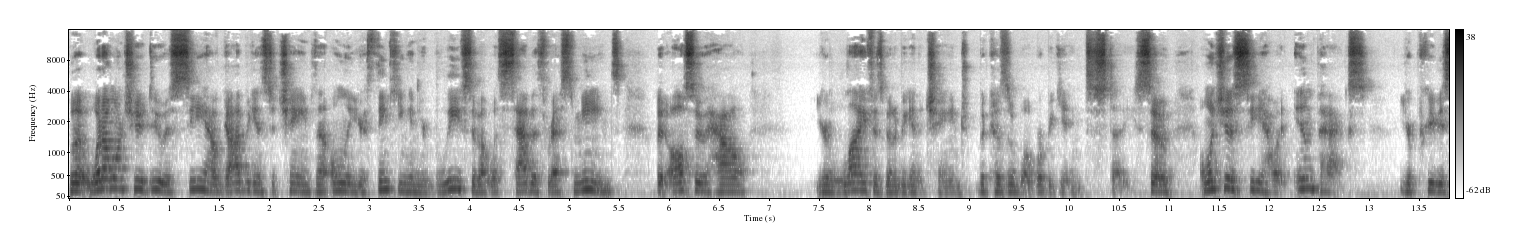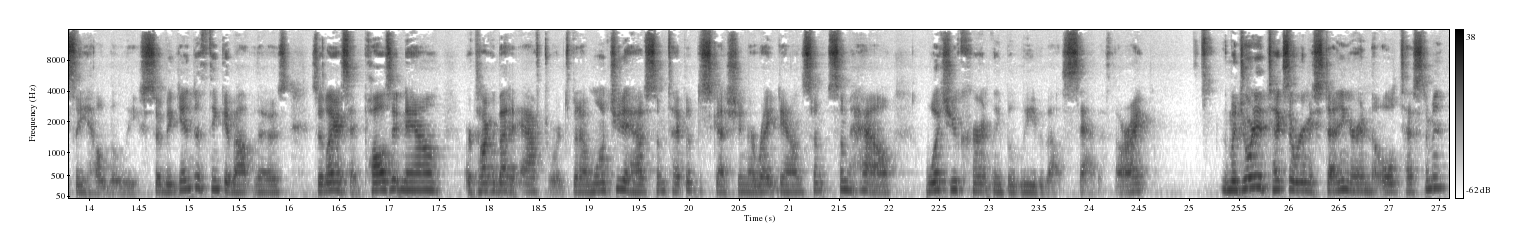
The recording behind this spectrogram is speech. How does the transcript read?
But what I want you to do is see how God begins to change not only your thinking and your beliefs about what Sabbath rest means, but also how your life is going to begin to change because of what we're beginning to study. So I want you to see how it impacts your previously held beliefs. So begin to think about those. So, like I said, pause it now or talk about it afterwards. But I want you to have some type of discussion or write down some somehow what you currently believe about Sabbath. All right. The majority of texts that we're going to be studying are in the Old Testament.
